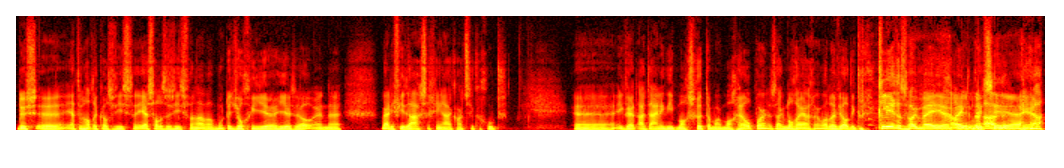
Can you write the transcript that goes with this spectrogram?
Dus eh, ja, toen had ik al zoiets van... Eerst hadden ze zoiets van, nou, wat moet dat jochie eh, hier zo? En eh, maar ja, die Vierdaagse ging eigenlijk hartstikke goed. Ik werd uiteindelijk niet mag schutter, maar mag helper. Dat is eigenlijk nog erger, want dan heb je al die kleren zo mee, mee te dragen. eh. Ja.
